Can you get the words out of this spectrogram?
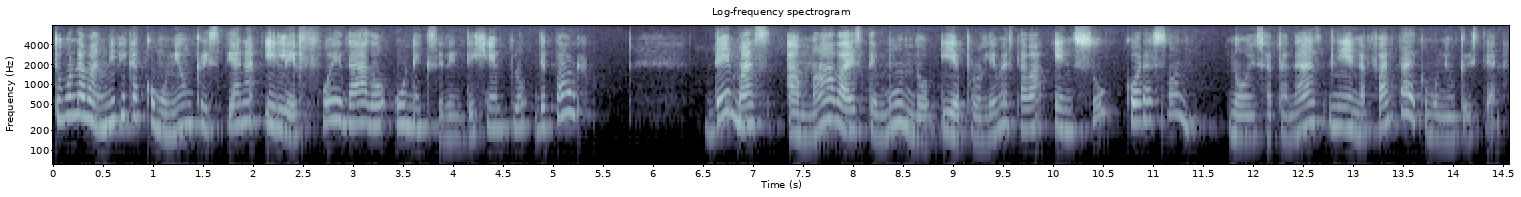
tuvo una magnífica comunión cristiana y le fue dado un excelente ejemplo de Pablo. Demas amaba este mundo y el problema estaba en su corazón, no en Satanás ni en la falta de comunión cristiana,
